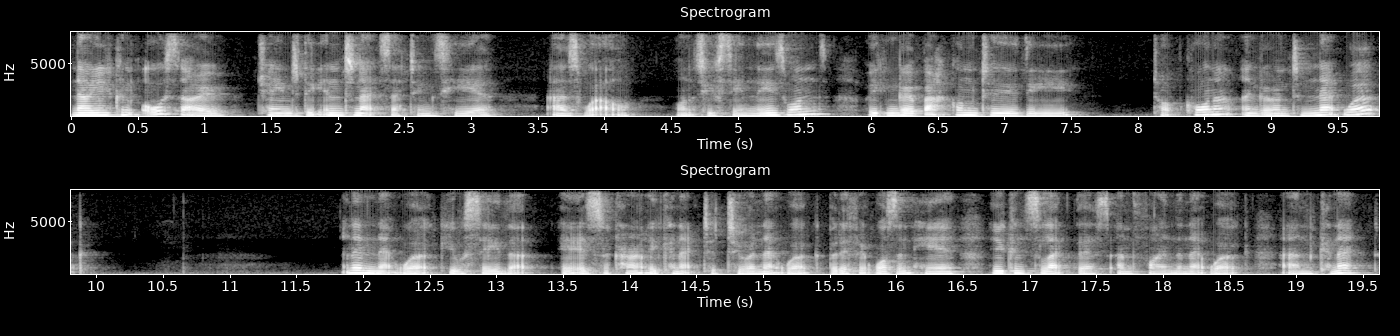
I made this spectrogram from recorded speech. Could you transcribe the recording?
Now you can also change the internet settings here as well. Once you've seen these ones, we can go back onto the top corner and go into network. And in network, you'll see that it is currently connected to a network, but if it wasn't here, you can select this and find the network and connect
